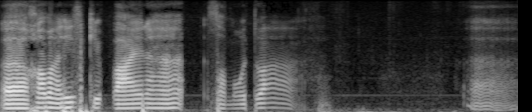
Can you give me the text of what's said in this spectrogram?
เอ่อ เข้ามาที่ script file นะฮะ สมมติว่า เอ่อ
